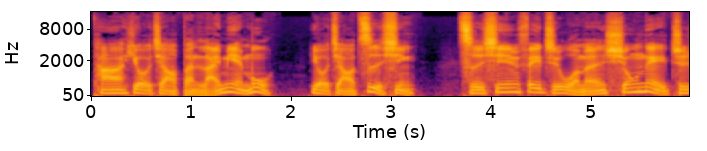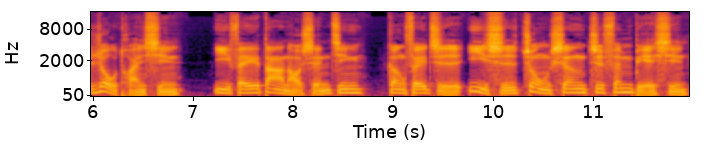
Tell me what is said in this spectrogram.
它又叫本来面目，又叫自性。此心非指我们胸内之肉团心，亦非大脑神经。更非指一时众生之分别心。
